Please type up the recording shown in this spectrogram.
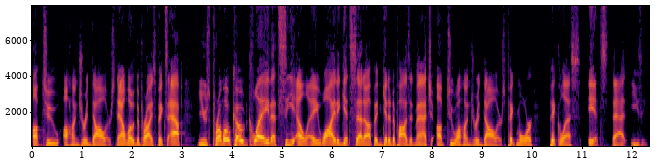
up to $100. Download the Prize Picks app. Use promo code CLAY, that's C L A Y, to get set up and get a deposit match up to $100. Pick more, pick less. It's that easy.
